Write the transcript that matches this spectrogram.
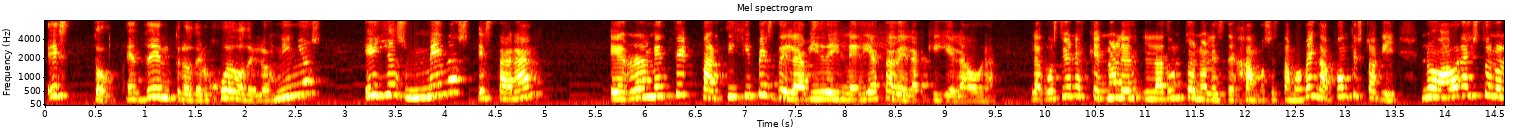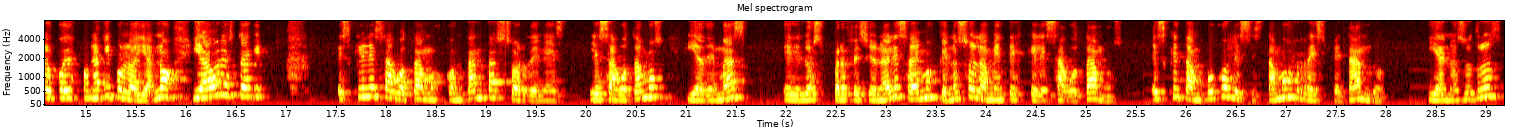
esto dentro del juego de los niños, ellos menos estarán eh, realmente partícipes de la vida inmediata del aquí y el ahora. La cuestión es que no el adulto no les dejamos. Estamos, venga, ponte esto aquí. No, ahora esto no lo puedes poner aquí, ponlo allá. No, y ahora esto aquí. Es que les agotamos con tantas órdenes, les agotamos y además eh, los profesionales sabemos que no solamente es que les agotamos, es que tampoco les estamos respetando. Y a nosotros,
